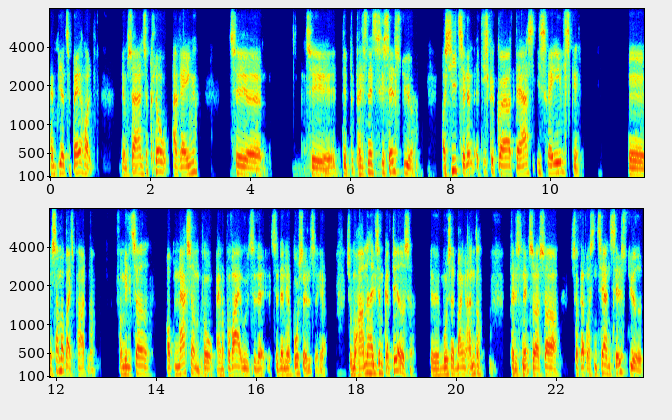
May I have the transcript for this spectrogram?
han bliver tilbageholdt, jamen, så er han så klog at ringe til, øh, til det palæstinensiske selvstyre og sige til dem, at de skal gøre deres israelske øh, samarbejdspartnere fra militæret opmærksomme på, at han er på vej ud til, det, til den her bosættelse her. Så Mohammed har ligesom garderet sig, øh, modsat mange andre palæstinenser, så, så repræsenterer han selvstyret,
